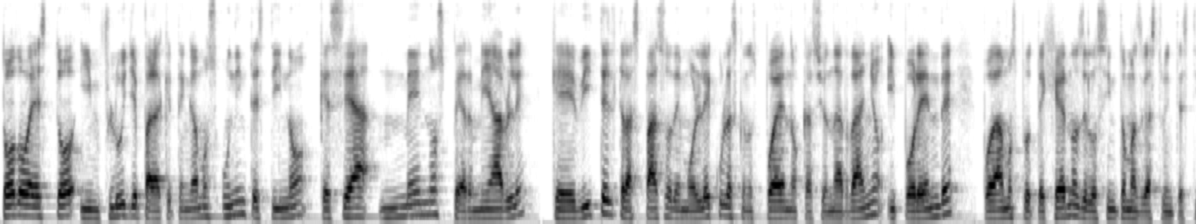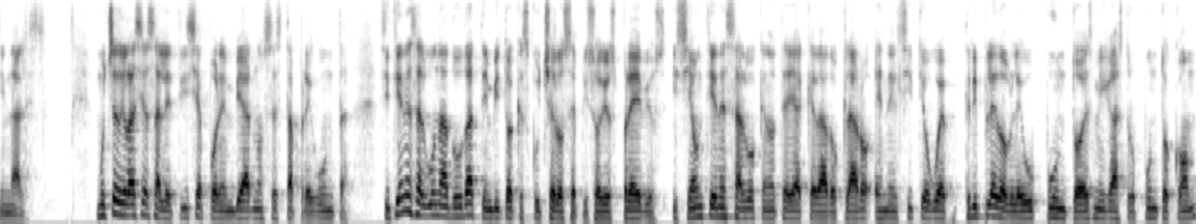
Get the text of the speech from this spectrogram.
Todo esto influye para que tengamos un intestino que sea menos permeable que evite el traspaso de moléculas que nos pueden ocasionar daño y por ende podamos protegernos de los síntomas gastrointestinales. Muchas gracias a Leticia por enviarnos esta pregunta. Si tienes alguna duda, te invito a que escuche los episodios previos y si aún tienes algo que no te haya quedado claro, en el sitio web www.esmigastro.com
